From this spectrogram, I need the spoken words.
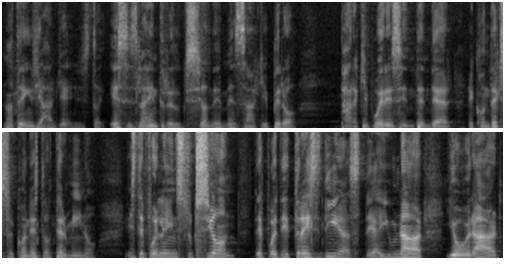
no tengo ya, estoy, esa es la introducción del mensaje, pero para que puedas entender el contexto, con esto termino. Esta fue la instrucción después de tres días de ayunar y orar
